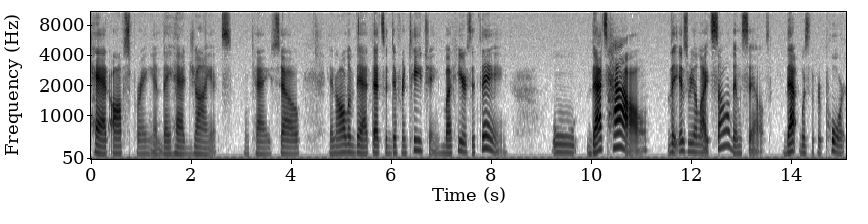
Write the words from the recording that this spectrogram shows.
had offspring and they had giants. Okay, so and all of that, that's a different teaching. But here's the thing that's how the Israelites saw themselves. That was the report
